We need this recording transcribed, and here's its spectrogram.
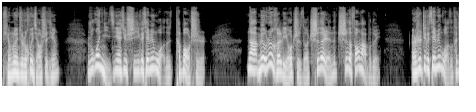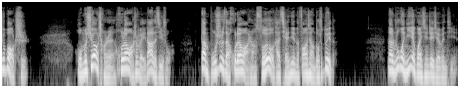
评论就是混淆视听。如果你今天去吃一个煎饼果子，它不好吃，那没有任何理由指责吃的人的吃的方法不对，而是这个煎饼果子它就不好吃。我们需要承认，互联网是伟大的技术，但不是在互联网上所有它前进的方向都是对的。那如果你也关心这些问题，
